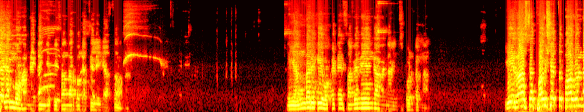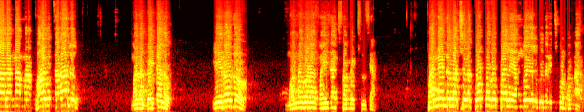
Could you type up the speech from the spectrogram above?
జగన్మోహన్ రెడ్డి అని చెప్పి సందర్భంగా తెలియజేస్తా మీ అందరికీ ఒకటే సవినయంగా విన్నవించుకుంటున్నాను. ఈ రాష్ట్ర భవిష్యత్తు బాగుండాలన్నా మన భావి తరాలు మన బిడ్డలు. ఈ రోజు మొన్న కూడా వైజాగ్ సమ్మిట్ చూశాం. పన్నెండు లక్షల కోట్ల రూపాయల ఎంఓయూలు కుదిరించుకుంటున్నారు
